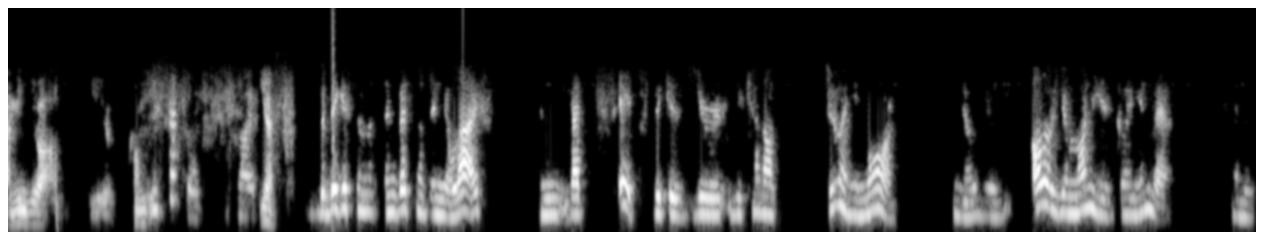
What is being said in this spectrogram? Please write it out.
I mean you are you You settled. Like yes the biggest investment in your life, and that's it because you you cannot do any more. You know, you, all of your money is going in there, and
